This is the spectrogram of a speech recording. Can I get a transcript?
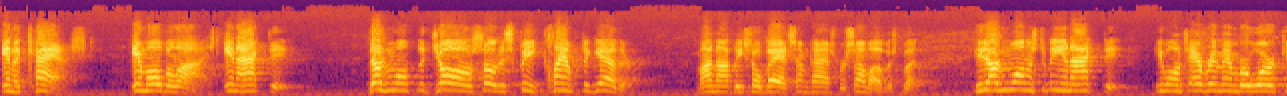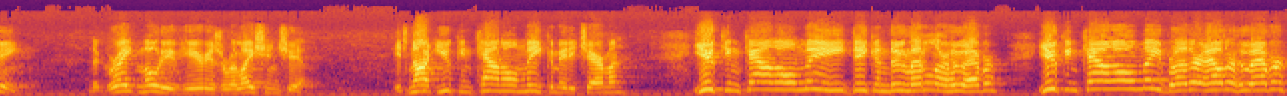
in a cast, immobilized, inactive. Doesn't want the jaws, so to speak, clamped together. Might not be so bad sometimes for some of us, but he doesn't want us to be inactive. He wants every member working. The great motive here is a relationship. It's not you can count on me, committee chairman. You can count on me, Deacon Doolittle or whoever. You can count on me, brother, elder, whoever.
